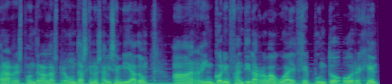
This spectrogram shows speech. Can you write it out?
para responder a las preguntas que nos habéis enviado a rincóninfantil.org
